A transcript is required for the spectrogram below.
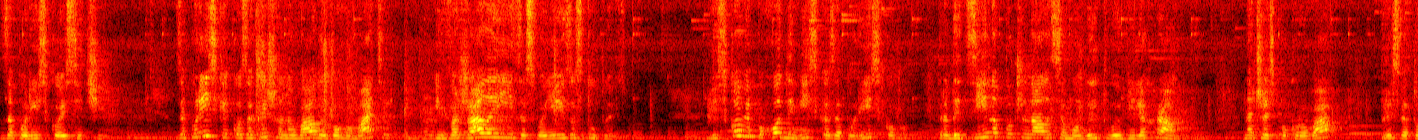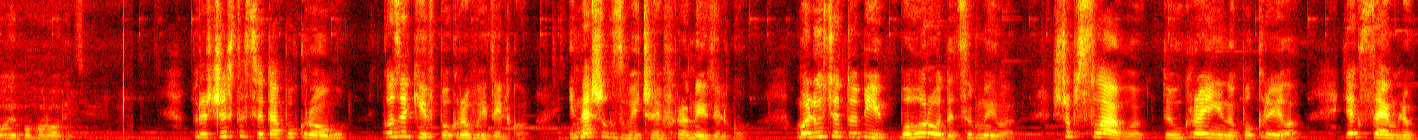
Запорізької січі. Запорізькі козаки шанували Богоматір і вважали її за своєю заступницю. Військові походи війська Запорізького традиційно починалися молитвою біля храму на честь покрова Пресвятої Богородиці. Пречиста свята покрову, козаків покровителько і наших звичаїв хранителько. Молюся тобі, Богородице мила, щоб славою ти Україну покрила, як землю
